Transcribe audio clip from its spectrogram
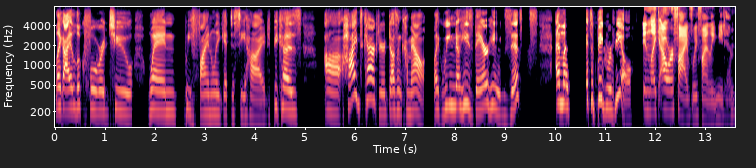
like I look forward to when we finally get to see Hyde because uh Hyde's character doesn't come out. Like we know he's there, he exists, and like it's a big reveal. In like hour 5 we finally meet him.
